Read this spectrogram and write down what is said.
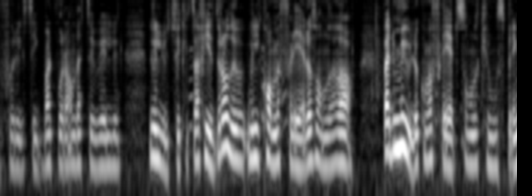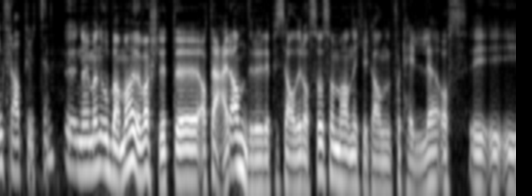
uforutsigbart hvordan dette vil, vil utvikle seg videre. Og det vil komme flere sånne da, være mulig å komme flere sånne krumspring fra Putin. Eh, nei, men Obama har jo varslet eh, at det er andre represalier også som han ikke kan fortelle oss i, i,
